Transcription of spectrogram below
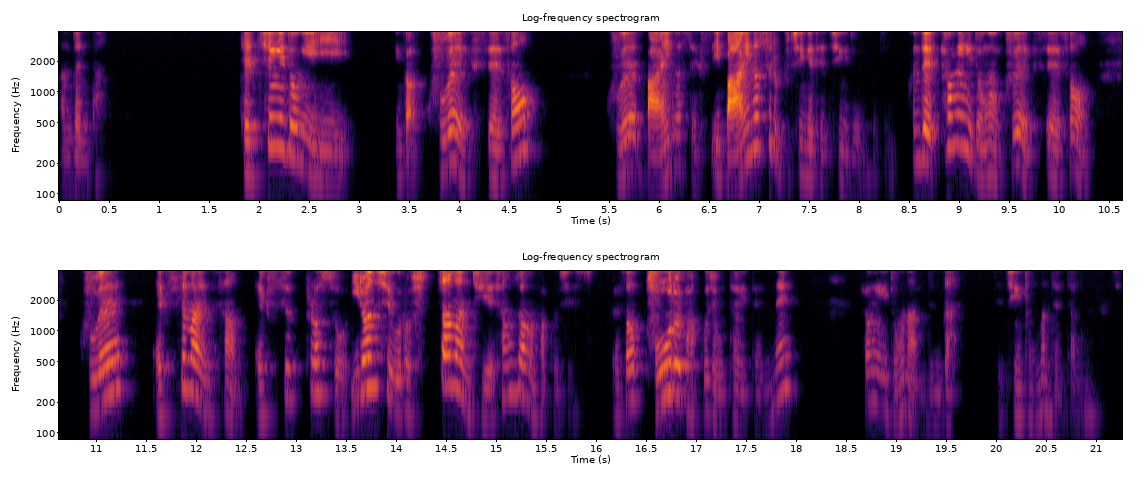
안 된다. 대칭 이동이 이 그러니까 9의 x에서 9의 마이너스 x 이 마이너스를 붙이는 게 대칭 이동이거든. 근데 평행 이동은 9의 x에서 9의 x-3, x 플러스 5 이런 식으로 숫자만 뒤에 상수항을 바꿀 수 있어. 그래서 부호를 바꾸지 못하기 때문에 평행 이동은 안 된다. 대칭 이동만 된다는 거지.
